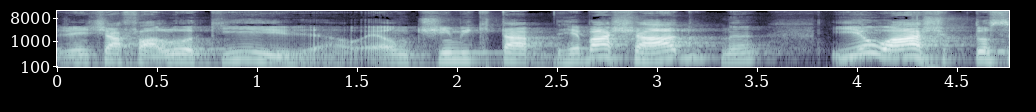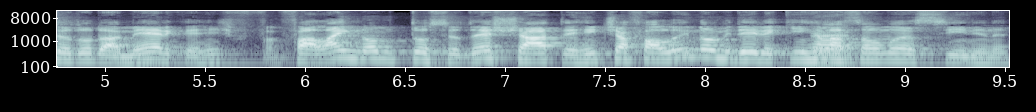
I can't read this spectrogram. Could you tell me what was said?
a gente já falou aqui, é um time que está rebaixado, né? E eu acho que o torcedor do América, a gente falar em nome do torcedor é chato, a gente já falou em nome dele aqui em é. relação é. ao Mancini, né?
